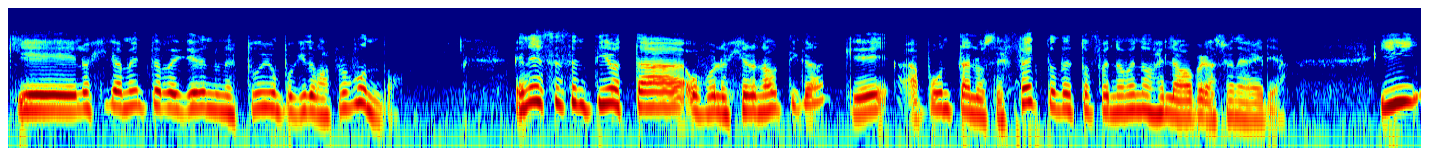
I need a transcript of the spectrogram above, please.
que lógicamente requieren un estudio un poquito más profundo. En ese sentido está ufología aeronáutica, que apunta a los efectos de estos fenómenos en las operaciones aéreas. Y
